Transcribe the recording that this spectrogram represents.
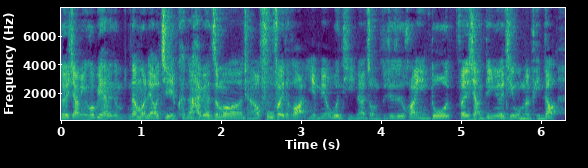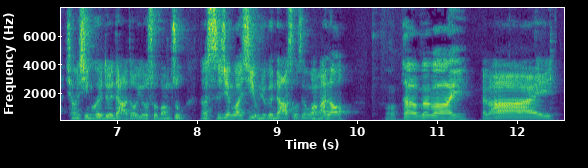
对加密货币还没那么了解，可能还没有这么想要付费的话，也没有问题。那总之就是欢迎多分享、订阅、听我们频道，相信会对大家都有所帮助。那时间关系，我们就跟大家说声晚安喽。好，大家拜拜，拜拜。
